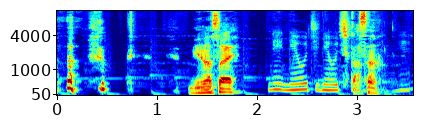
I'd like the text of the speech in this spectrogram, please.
寝なさい。ね、寝落ち寝落ち。鹿さんね。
